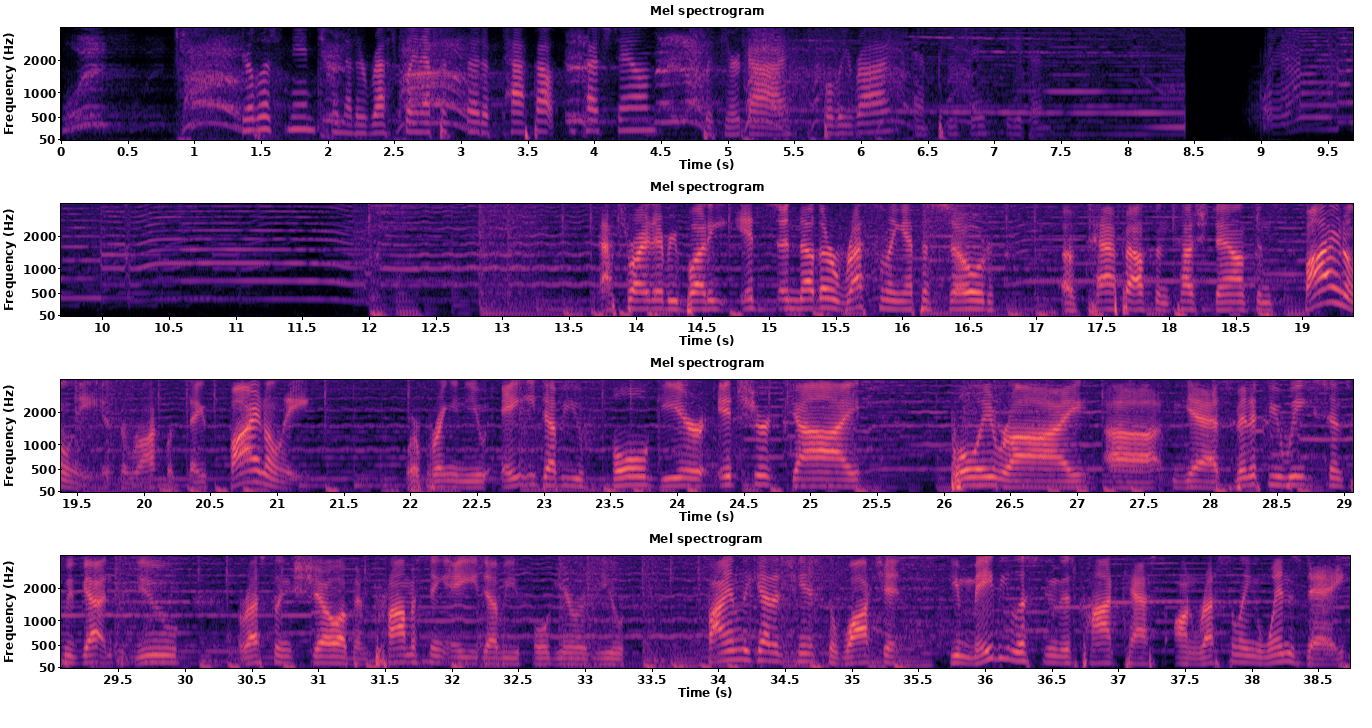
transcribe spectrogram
You're listening to another wrestling episode of Tap Outs and Touchdowns with your guy, Bully Ry and PJ Steven. That's right, everybody. It's another wrestling episode of Tap Outs and Touchdowns. And finally, as The Rock would say, finally, we're bringing you AEW Full Gear. It's your guy, Bully Ry. Uh, yeah, it's been a few weeks since we've gotten to do a wrestling show. I've been promising AEW Full Gear review. Finally got a chance to watch it. You may be listening to this podcast on Wrestling Wednesday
